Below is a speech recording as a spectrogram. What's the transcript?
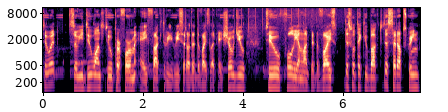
to it. So you do want to perform a factory reset of the device like I showed you to fully unlock the device. This will take you back to the setup screen,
